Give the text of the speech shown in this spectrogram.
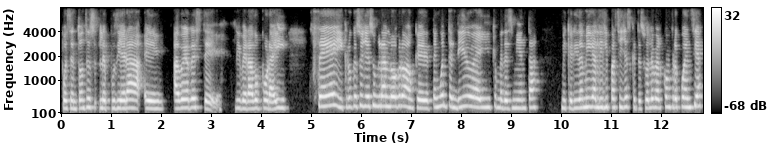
pues entonces le pudiera eh, haber este, liberado por ahí. Sé, y creo que eso ya es un gran logro, aunque tengo entendido ahí que me desmienta mi querida amiga Lili Pasillas, que te suele ver con frecuencia,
